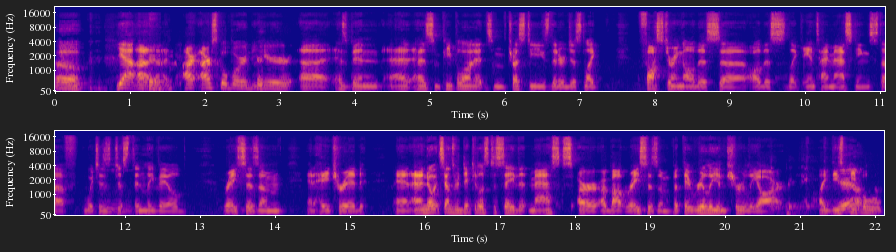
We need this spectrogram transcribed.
oh yeah uh, our, our school board here uh, has been uh, has some people on it some trustees that are just like fostering all this uh, all this like anti-masking stuff which is mm. just thinly veiled racism and hatred and, and, i know it sounds ridiculous to say that masks are about racism but they really and truly are like these yeah. people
